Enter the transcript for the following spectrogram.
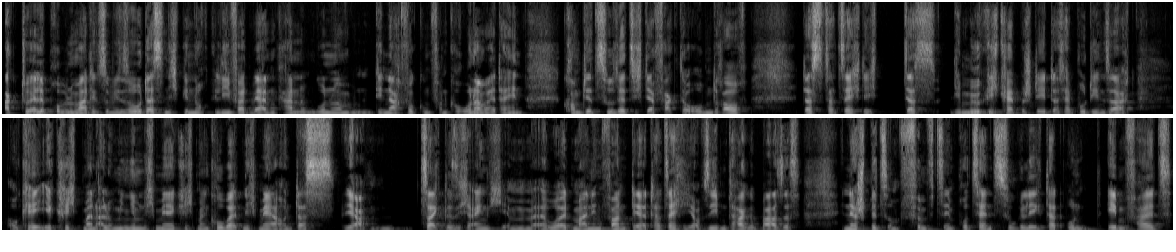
aktuelle Problematik sowieso, dass nicht genug geliefert werden kann. Im Grunde genommen die Nachwirkung von Corona weiterhin. Kommt jetzt zusätzlich der Faktor obendrauf, dass tatsächlich dass die Möglichkeit besteht, dass Herr Putin sagt, okay, ihr kriegt mein Aluminium nicht mehr, ihr kriegt mein Kobalt nicht mehr und das, ja, zeigte sich eigentlich im äh, World Mining Fund, der tatsächlich auf sieben Tage Basis in der Spitze um 15 Prozent zugelegt hat und ebenfalls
